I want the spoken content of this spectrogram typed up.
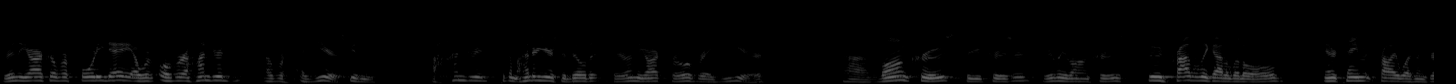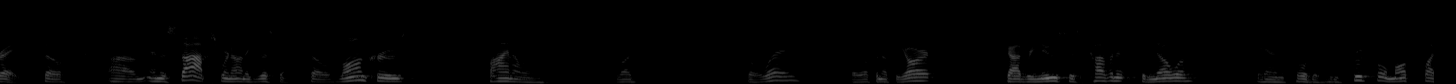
They're in the ark over 40 days, over, over 100, over a year, excuse me. 100, took them 100 years to build it. They're on the ark for over a year. Uh, long cruise for you cruisers, really long cruise. Food probably got a little old. Entertainment probably wasn't great. So, um, and the stops were non existent. So, long cruise. Finally, floods go away. They open up the ark. God renews his covenant to Noah and told to be fruitful, multiply,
